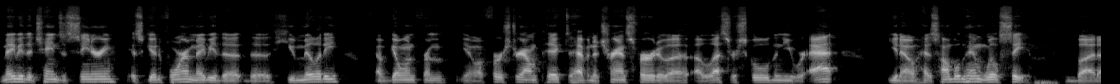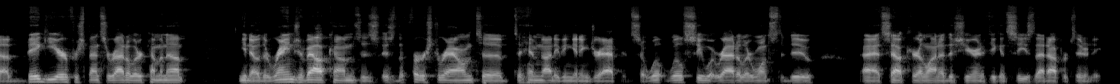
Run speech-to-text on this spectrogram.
Maybe the change of scenery is good for him. Maybe the the humility of going from you know a first round pick to having to transfer to a, a lesser school than you were at, you know, has humbled him. We'll see. But a big year for Spencer Rattler coming up. You know, the range of outcomes is is the first round to to him not even getting drafted. So we'll we'll see what Rattler wants to do uh, at South Carolina this year and if he can seize that opportunity.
